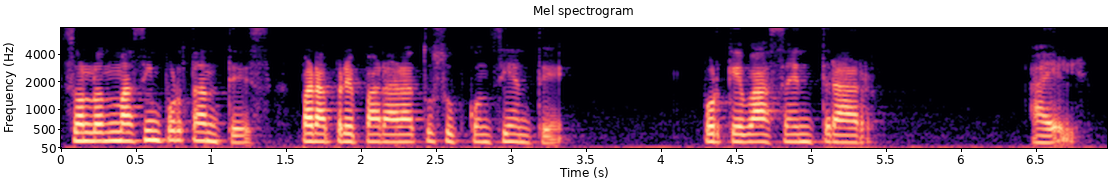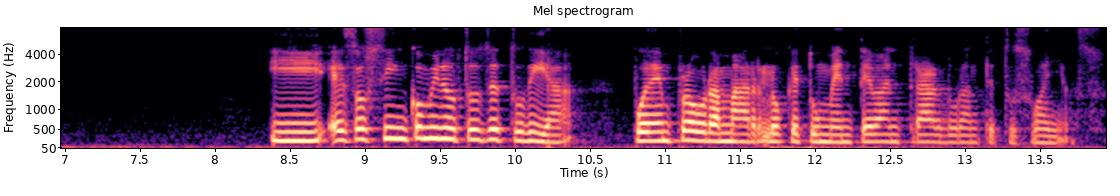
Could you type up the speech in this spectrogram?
son los más importantes para preparar a tu subconsciente porque vas a entrar a él. Y esos cinco minutos de tu día pueden programar lo que tu mente va a entrar durante tus sueños.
